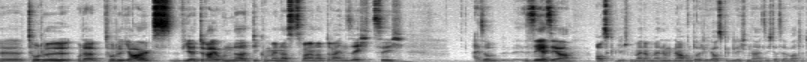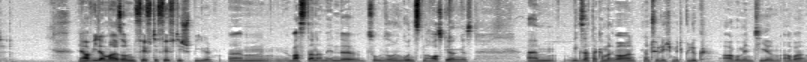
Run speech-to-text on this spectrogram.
äh, Total oder Total Yards, wir 300, die Commanders 263. Also sehr, sehr ausgeglichen, meiner Meinung nach, und deutlich ausgeglichener, als ich das erwartet hätte. Ja, wieder mal so ein 50-50-Spiel, ähm, was dann am Ende zu unseren Gunsten ausgegangen ist. Ähm, wie gesagt, da kann man immer natürlich mit Glück argumentieren, aber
